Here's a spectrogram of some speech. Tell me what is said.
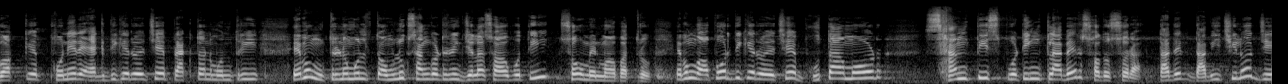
বাক্যে ফোনের একদিকে রয়েছে প্রাক্তন মন্ত্রী এবং তৃণমূল তমলুক সাংগঠনিক জেলা সভাপতি সৌমেন মহাপাত্র এবং অপরদিকে রয়েছে ভূতামোড় শান্তি স্পোর্টিং ক্লাবের সদস্যরা। তাদের দাবি ছিল যে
